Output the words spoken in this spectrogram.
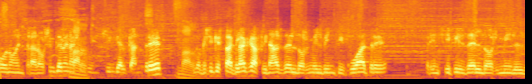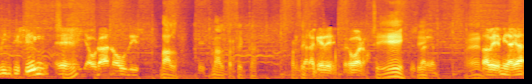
o no entrarà, o simplement Val. això és un single que han tret. Val. El que sí que està clar que a finals del 2024, principis del 2025, eh, Sí. hi haurà nou disc. Val, Sí, sí. val, perfecte. Encara perfecte. quede, però bueno, Sí, sí. estarem. Bueno. Està bé, mira, ja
